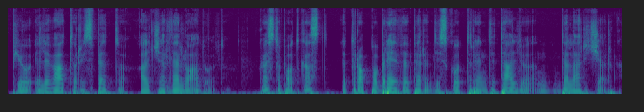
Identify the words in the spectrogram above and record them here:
più elevato rispetto al cervello adulto. Questo podcast è troppo breve per discutere in dettaglio della ricerca,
